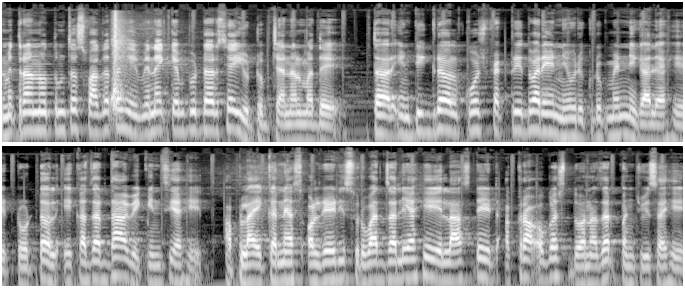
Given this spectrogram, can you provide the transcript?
मित्रांनो तुमचं स्वागत आहे विनायक कम्प्युटर्स या यूट्यूब चॅनलमध्ये. तर इंटिग्रल कोच फॅक्टरीद्वारे न्यू रिक्रुटमेंट निघाले आहे. टोटल एक हजार दहा वेकेन्सी आहेत. अप्लाय करण्यास ऑलरेडी सुरुवात झाली आहे. लास्ट डेट अकरा ऑगस्ट दोन हजार पंचवीस आहे.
